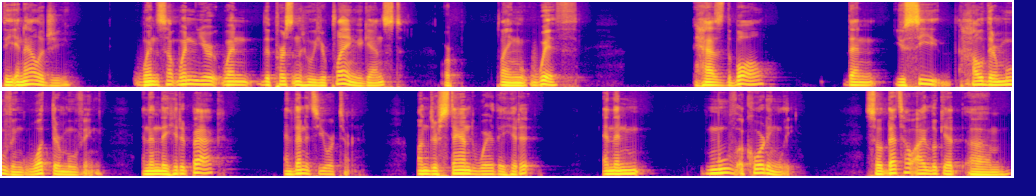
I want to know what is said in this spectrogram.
the analogy when some when you're when the person who you're playing against or playing with has the ball, then you see how they're moving, what they're moving, and then they hit it back, and then it's your turn. Understand where they hit it, and then move accordingly. So that's how I look at um,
